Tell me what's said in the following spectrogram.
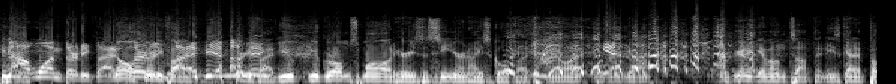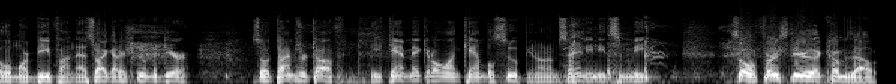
Not 135. No, 35. 35. Yeah. 35. You you grow him small out here. He's a senior in high school, but you know what? We're gonna give him, we're gonna give him something. He's got to put a little more beef on that. So I got to shoot him a deer. So times are tough. He can't make it all on Campbell's soup. You know what I'm saying? He needs some meat. So first deer that comes out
